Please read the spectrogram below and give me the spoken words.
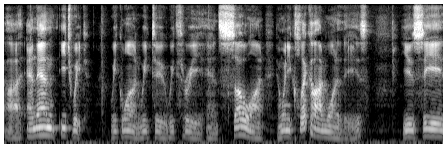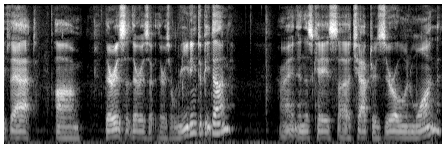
Uh, and then each week, week one, week two, week three, and so on. And when you click on one of these, you see that um, there is there is a, there is a reading to be done right, in this case, uh, chapters 0 and 1.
